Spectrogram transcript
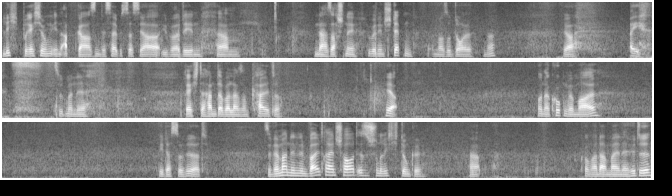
Lichtbrechung in Abgasen. Deshalb ist das ja über den, ähm, na sag schnell, über den Städten immer so doll. Ne? Ja, Ei. jetzt wird meine rechte Hand aber langsam kalt. Ja. Und dann gucken wir mal, wie das so wird. Also wenn man in den Wald reinschaut, ist es schon richtig dunkel. Ja. Guck mal da, meine Hütte,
